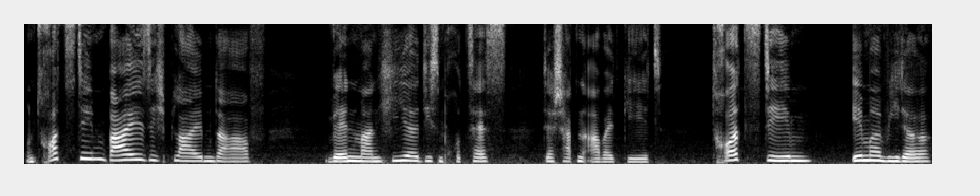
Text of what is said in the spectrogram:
Und trotzdem bei sich bleiben darf, wenn man hier diesen Prozess der Schattenarbeit geht, trotzdem immer wieder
